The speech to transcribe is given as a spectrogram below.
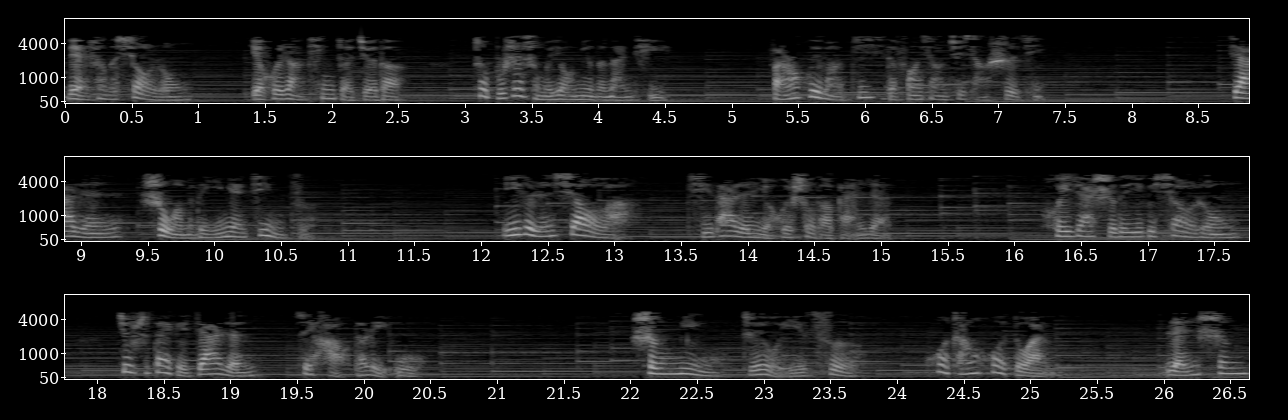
脸上的笑容也会让听者觉得这不是什么要命的难题，反而会往积极的方向去想事情。家人是我们的一面镜子。一个人笑了，其他人也会受到感染。回家时的一个笑容，就是带给家人最好的礼物。生命只有一次，或长或短，人生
